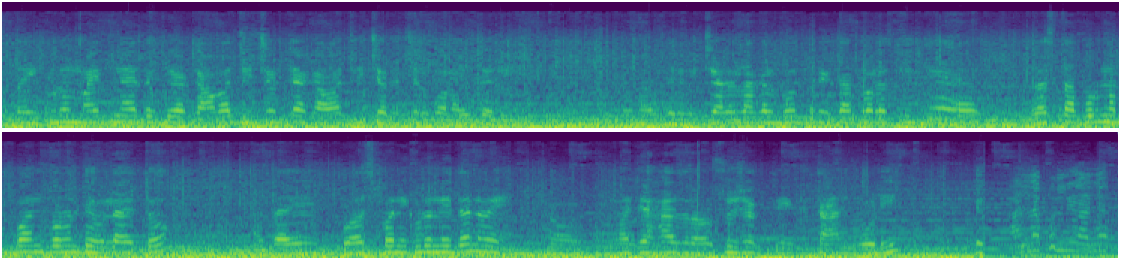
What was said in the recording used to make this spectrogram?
आता इकडून माहीत नाही तर तुझ्या गावात विचार त्या गावात विचार विचार कोणाला तरी. कोणाला तरी विचारायला लागेल बहुत बेकार परिस्थिती आहे. रस्ता पूर्ण बंद करून ठेवला आहे तो. आता हे बस पण इकडून येते ना. म्हणजे हाच राहू शकते दानबोडी. आल्यापल्ली आल्यापल्ली हा?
